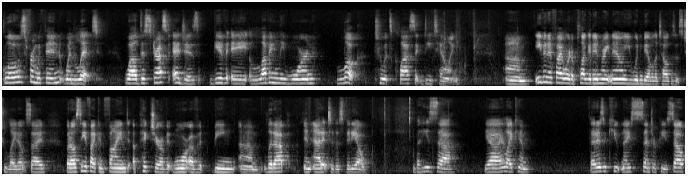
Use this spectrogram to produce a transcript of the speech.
glows from within when lit, while distressed edges give a lovingly worn look to its classic detailing. Um, even if I were to plug it in right now, you wouldn't be able to tell because it's too light outside. But I'll see if I can find a picture of it more of it being um, lit up and add it to this video. But he's, uh, yeah, I like him. That is a cute, nice centerpiece. So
